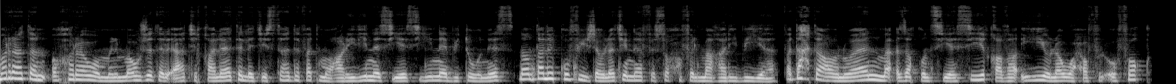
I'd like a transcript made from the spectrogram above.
مرة أخرى ومن موجة الاعتقالات التي استهدفت معارضين سياسيين بتونس ننطلق في جولتنا في الصحف المغاربية فتحت عنوان مأزق سياسي قضائي يلوح في الأفق.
